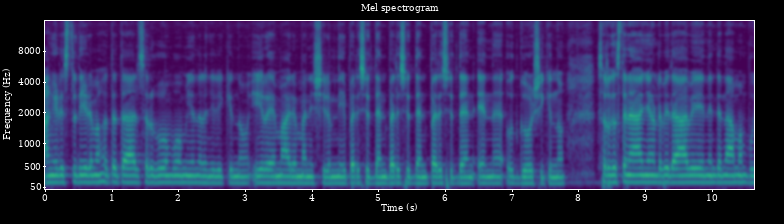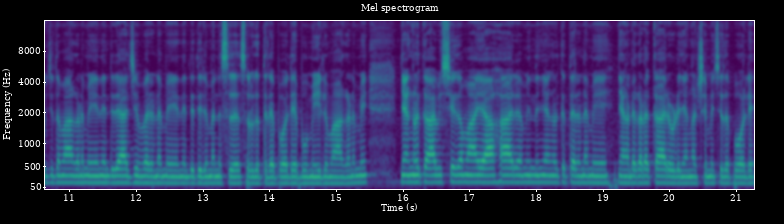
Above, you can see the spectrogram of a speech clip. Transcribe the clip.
അങ്ങയുടെ സ്തുതിയുടെ മഹത്വത്താൽ സ്വർഗവും ഭൂമിയും നിറഞ്ഞിരിക്കുന്നു. ഈ ഈറേമാരും മനുഷ്യരും നീ പരിശുദ്ധൻ പരിശുദ്ധൻ പരിശുദ്ധൻ എന്ന് ഉദ്ഘോഷിക്കുന്നു. സ്വർഗസ്ഥനായ ഞങ്ങളുടെ പിതാവേ നിന്റെ നാമം പൂജിതമാകണമേ നിന്റെ രാജ്യം വരണമേ നിന്റെ തിരുമനസ് സ്വർഗത്തിലെ പോലെ ഭൂമിയിലുമാകണമേ. ഞങ്ങൾക്ക് ആവശ്യകമായ ആഹാരം ഇന്ന് ഞങ്ങൾക്ക് തരണമേ. ഞങ്ങളുടെ കടക്കാരോട് ഞങ്ങൾ ക്ഷമിച്ചതുപോലെ.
